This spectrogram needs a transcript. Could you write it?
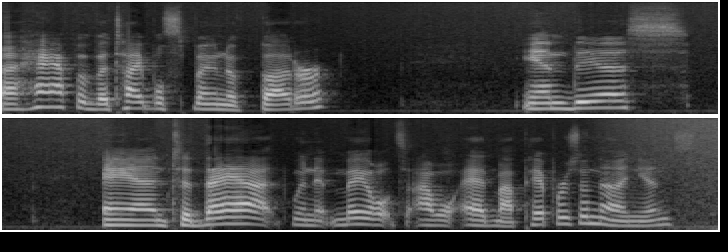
a half of a tablespoon of butter in this. And to that, when it melts, I will add my peppers and onions.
